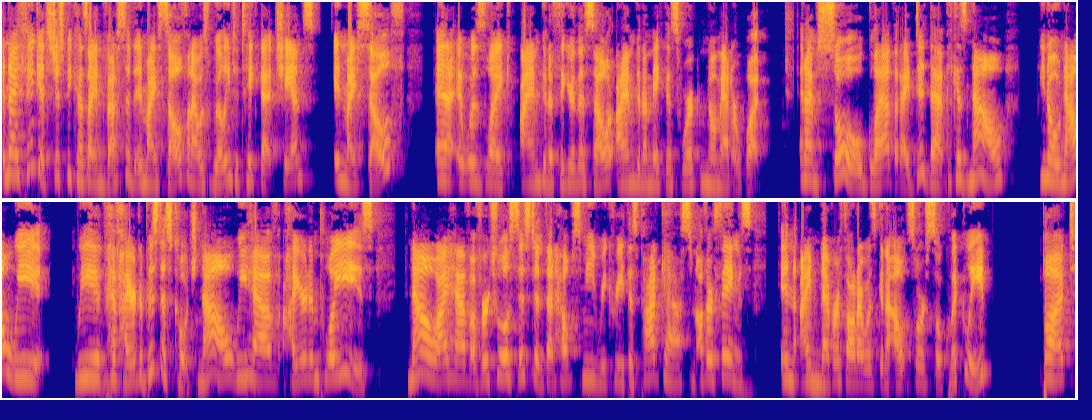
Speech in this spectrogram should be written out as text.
And I think it's just because I invested in myself and I was willing to take that chance in myself. And it was like, I'm going to figure this out. I'm going to make this work no matter what. And I'm so glad that I did that because now, you know, now we we have hired a business coach. Now we have hired employees. Now I have a virtual assistant that helps me recreate this podcast and other things. And I never thought I was going to outsource so quickly. But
